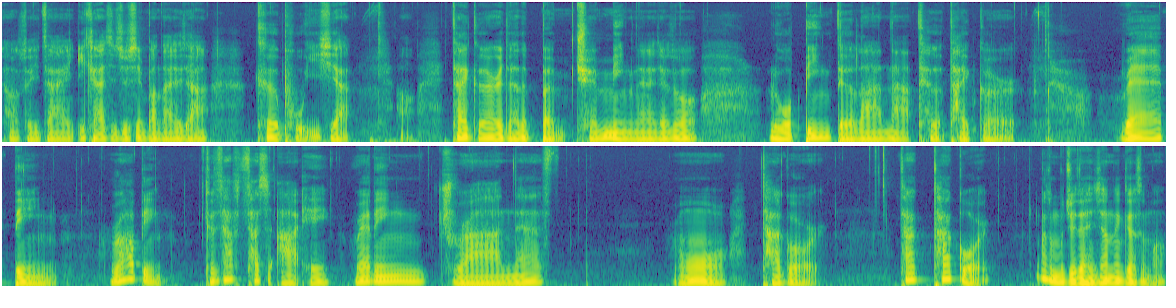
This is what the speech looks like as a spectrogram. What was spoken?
然后所以在一开始就先帮大家科普一下。好，泰戈尔他的本全名呢叫做罗宾德拉纳特泰戈尔，Robin，Robin，可是他他是 R A Robin Dranas。哦，Tagore，他 Tagore，为什么觉得很像那个什么？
